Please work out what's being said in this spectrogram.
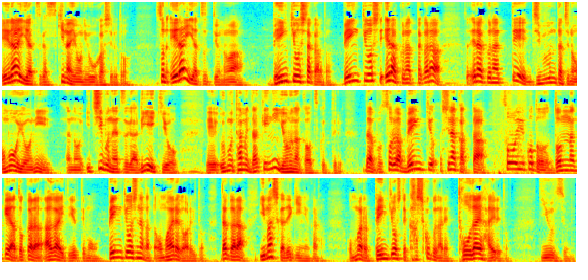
偉い奴が好きなように動かしてると。その偉い奴っていうのは、勉強したからと。勉強して偉くなったから、偉くなって自分たちの思うように、あの、一部の奴が利益を、えー、生むためだけに世の中を作ってる。だから、それは勉強しなかった、そういうことをどんだけ後からあがいて言っても、勉強しなかったお前らが悪いと。だから、今しかできんやから、お前ら勉強して賢くなれ。東大入れと。って言うんですよね。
